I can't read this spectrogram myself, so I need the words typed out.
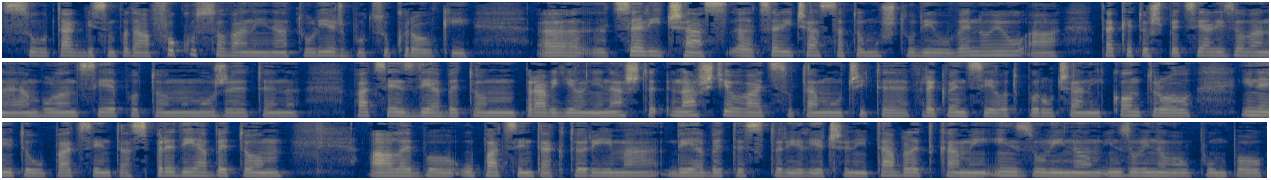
sú, tak by som povedala, fokusovaní na tú liečbu cukrovky. E, celý čas, e, celý čas sa tomu štúdiu venujú a takéto špecializované ambulancie potom môže ten pacient s diabetom pravidelne navštevovať. Sú tam určité frekvencie odporúčaných kontrol, iné je to u pacienta s prediabetom alebo u pacienta, ktorý má diabetes, ktorý je liečený tabletkami, inzulínom, inzulínovou pumpou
